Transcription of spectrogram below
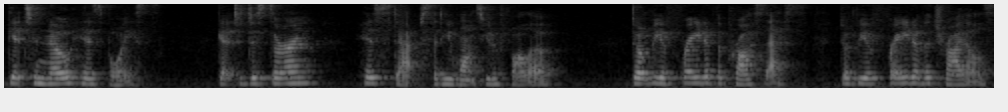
Get to know his voice. Get to discern his steps that he wants you to follow. Don't be afraid of the process. Don't be afraid of the trials.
